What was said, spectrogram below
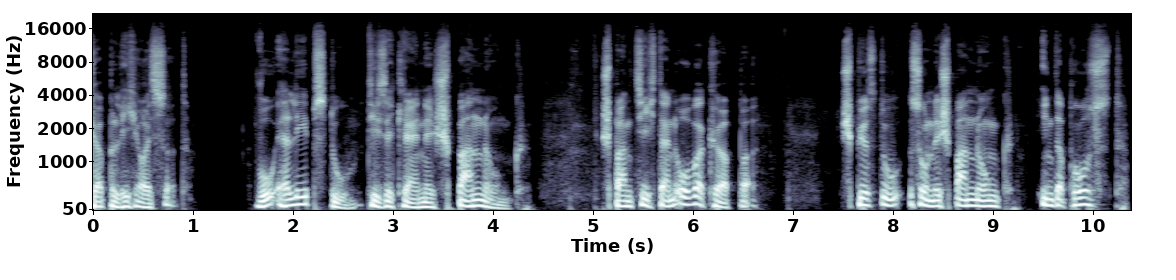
körperlich äußert. Wo erlebst du diese kleine Spannung? Spannt sich dein Oberkörper? Spürst du so eine Spannung in der Brust?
